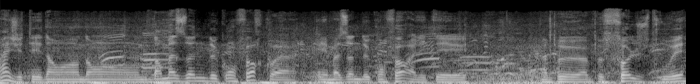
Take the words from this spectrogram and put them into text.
Ouais, j'étais dans, dans, ma zone de confort, quoi. Et ma zone de confort, elle était un peu, un peu folle, je trouvais.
